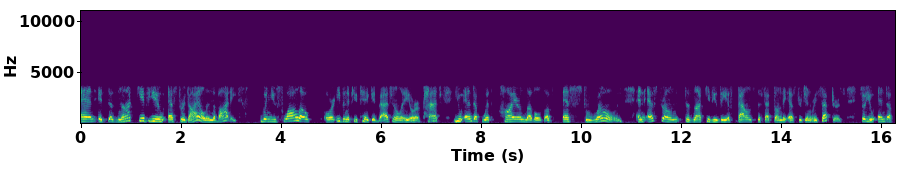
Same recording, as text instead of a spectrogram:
And it does not give you estradiol in the body. When you swallow or even if you take it vaginally or a patch, you end up with higher levels of estrone. And estrone does not give you the balanced effect on the estrogen receptors. So you end up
